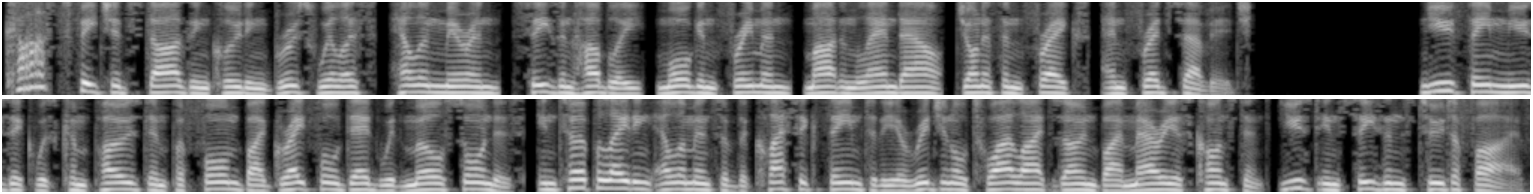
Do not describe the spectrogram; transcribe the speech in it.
Casts featured stars including Bruce Willis, Helen Mirren, Season Hubley, Morgan Freeman, Martin Landau, Jonathan Frakes, and Fred Savage. New theme music was composed and performed by Grateful Dead with Merl Saunders, interpolating elements of the classic theme to the original Twilight Zone by Marius Constant used in seasons 2 to 5.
